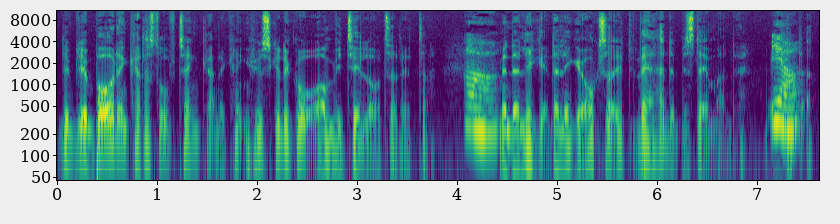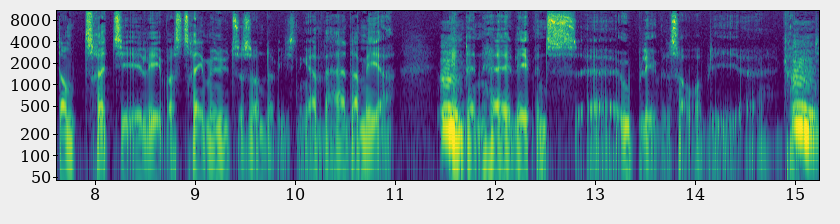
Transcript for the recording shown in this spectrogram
det blir både en katastroftänkande kring hur ska det gå om vi tillåter detta. Ja. Men det ligger, ligger också ett värdebestämmande. Ja. Att, att de 30 elevers tre minuters undervisning är värda mer mm. än den här elevens uh, upplevelse av att bli uh, kränkt. Mm.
